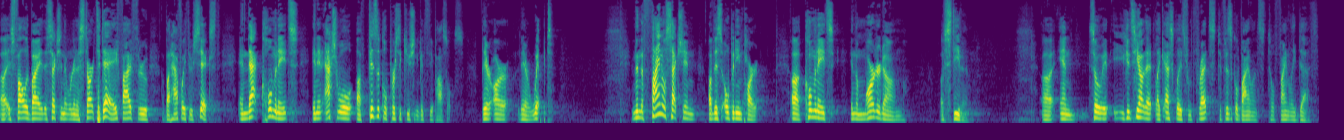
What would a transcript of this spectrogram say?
uh, is followed by the section that we're going to start today, 5 through about halfway through 6th, and that culminates in an actual uh, physical persecution against the apostles. They are, they are whipped. And then the final section of this opening part uh, culminates in the martyrdom of Stephen. Uh, and so it, you can see how that like escalates from threats to physical violence till finally death.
